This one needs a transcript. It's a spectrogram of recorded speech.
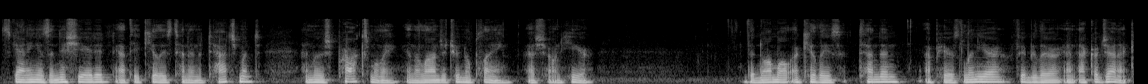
Scanning is initiated at the Achilles tendon attachment and moves proximally in the longitudinal plane, as shown here. The normal Achilles tendon appears linear, fibrillar, and echogenic,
